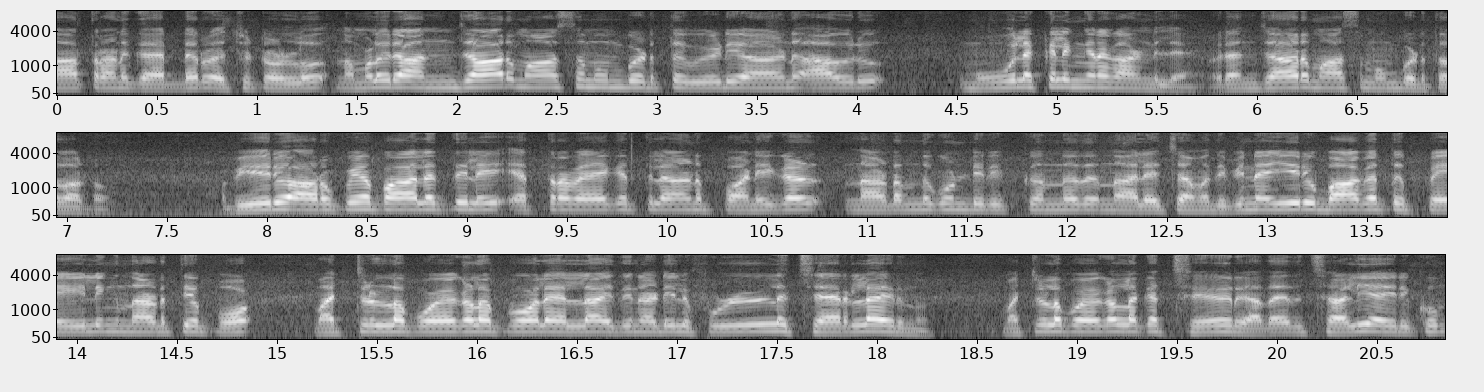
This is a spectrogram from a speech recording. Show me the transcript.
മാത്രമാണ് ഗഡർ വെച്ചിട്ടുള്ളൂ. നമ്മളൊരു അഞ്ചാറ് മാസം മുമ്പ് എടുത്ത വീഡിയോ ആണ് ആ ഒരു മൂലക്കൽ ഇങ്ങനെ കാണില്ലേ? ഒരു അഞ്ചാറ് മാസം മുമ്പ് എടുത്തതാട്ടോ. അപ്പോൾ ഈ ഒരു അറുപ്പയ പാലത്തിൽ എത്ര വേഗത്തിലാണ് പണികൾ നടന്നുകൊണ്ടിരിക്കുന്നത് എന്ന് ആലോചിച്ചാൽ മതി. പിന്നെ ഈ ഒരു ഭാഗത്ത് പെയിലിംഗ് നടത്തിയപ്പോൾ മറ്റുള്ള പുഴകളെ പോലെയല്ല ഇതിനടിയിൽ ഫുള്ള് ചെരലായിരുന്നു. മറ്റുള്ള പുഴകളിലൊക്കെ ചേറ് അതായത് ചളിയായിരിക്കും.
